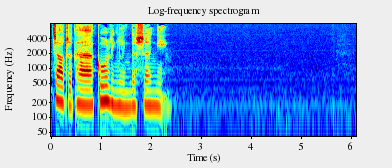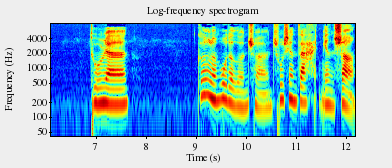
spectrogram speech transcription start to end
照着他孤零零的身影。突然，哥伦布的轮船出现在海面上，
